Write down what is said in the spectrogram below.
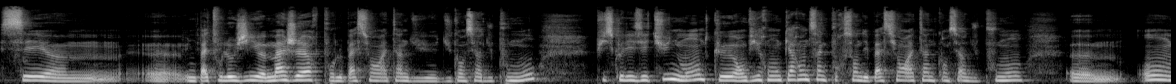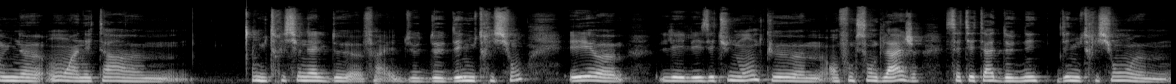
c'est une pathologie majeure pour le patient atteint du, du cancer du poumon puisque les études montrent qu'environ 45% des patients atteints de cancer du poumon euh, ont, un état euh, nutritionnel de, dénutrition et euh, les, études montrent que en fonction de l'âge, cet état de dénutrition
